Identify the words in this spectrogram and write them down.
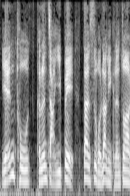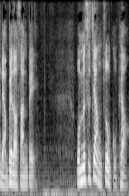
沿途可能涨一倍，但是我让你可能赚到两倍到三倍。我们是这样做股票。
